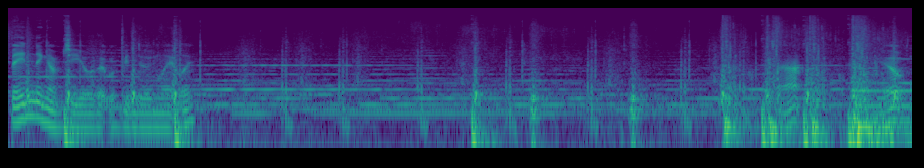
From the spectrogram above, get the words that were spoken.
Expending of geo that we've been doing lately. That. There we go.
